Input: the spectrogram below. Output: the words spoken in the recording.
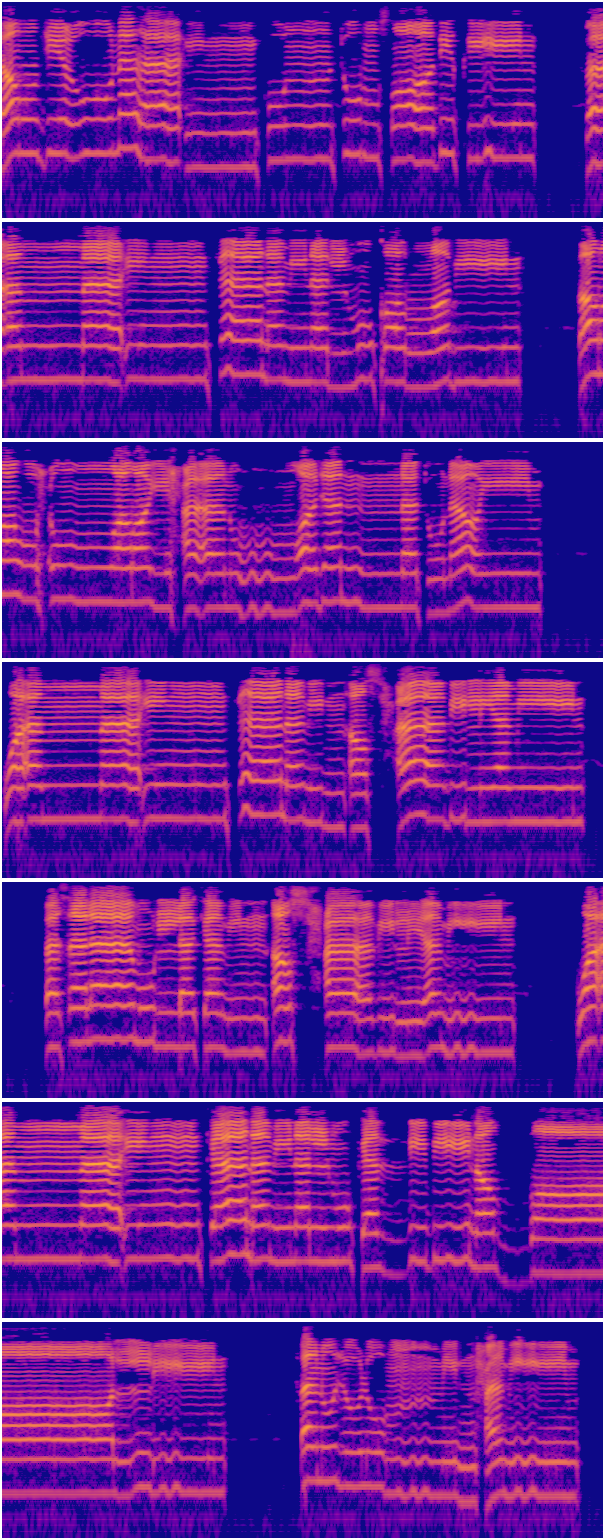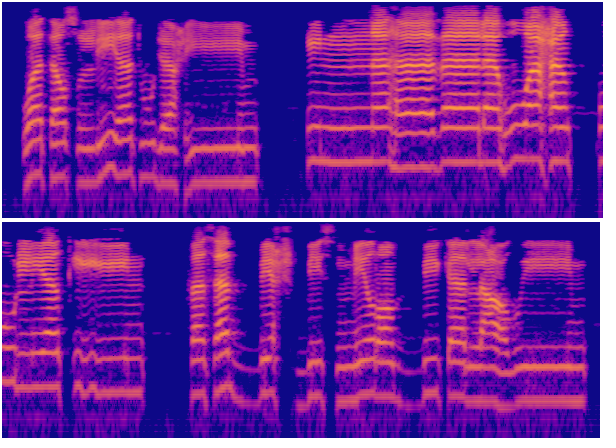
تَرْجِعُونَهَا إِن كُنتُمْ صَادِقِينَ. فَأَمَّا إِن كَانَ مِنَ الْمُقَرَّبِينَ فَرَوْحٌ وَرَيْحَانٌ وَجَنَّةُ نَعِيمٍ. وَأَمَّا إِن كَانَ مِنْ أَصْحَابِ الْيَمِينِ فَسَلَامٌ لَّكَ مِنْ أَصْحَابِ الْيَمِينِ وَأَمَّا إِن كَانَ مِنَ الْمُكَذِّبِينَ الضَّالِّينَ فَنُزُلٌ مِّنْ حَمِيمٍ وَتَصْلِيَةُ جَحِيمٍ. إِنَّ هَذَا لَهُوَ حَقُّ الْيَقِينِ. فَسَبِّحْ بِاسْمِ رَبِّكَ الْعَظِيمِ.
